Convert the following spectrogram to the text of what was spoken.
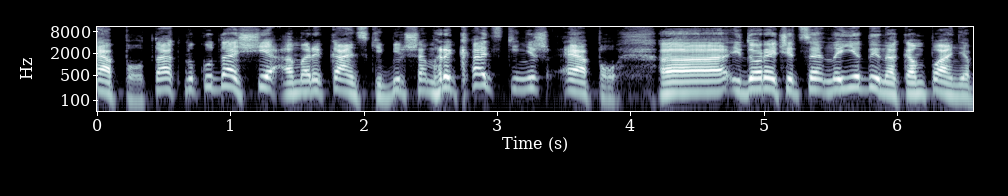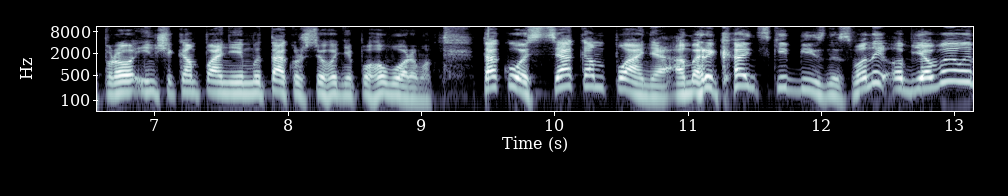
Apple. Так, ну куди ще американський, більше американський, ніж Apple. Е, і до речі, це не єдина компанія. Про інші компанії ми також сьогодні поговоримо. Так ось ця компанія, американський бізнес, вони об'явили,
